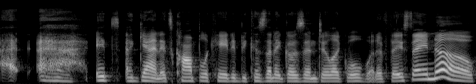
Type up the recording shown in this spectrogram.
it's again, it's complicated because then it goes into like, well, what if they say no?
